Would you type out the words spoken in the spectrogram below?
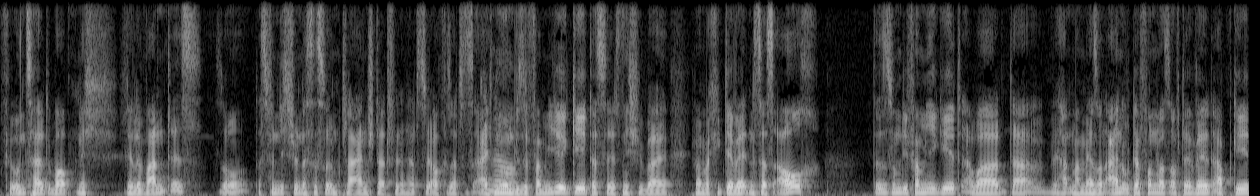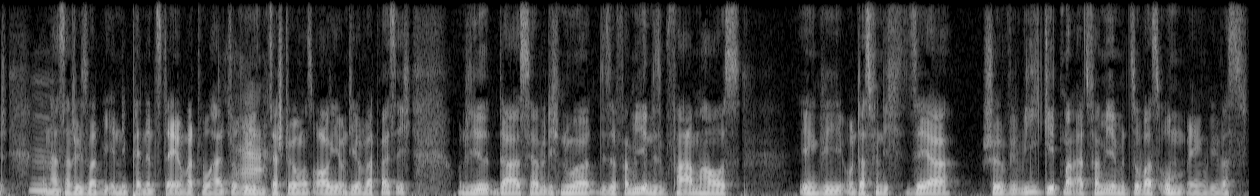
für uns halt überhaupt nicht relevant ist. So, das finde ich schön, dass das so im Kleinen stattfindet. Hattest du ja auch gesagt, dass es eigentlich Genau. nur um diese Familie geht, dass es jetzt nicht wie bei, ich meine, bei Krieg der Welten ist das auch, dass es um die Familie geht, aber da hat man mehr so einen Eindruck davon, was auf der Welt abgeht. Dann hast du natürlich so was wie Independence Day und was, wo halt so Hm. Ja. riesen Zerstörungsorgie und hier und was weiß ich. Und hier, da ist ja wirklich nur diese Familie in diesem Farmhaus irgendwie, und das finde ich sehr schön. Wie, wie geht man als Familie mit sowas um irgendwie? Was,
